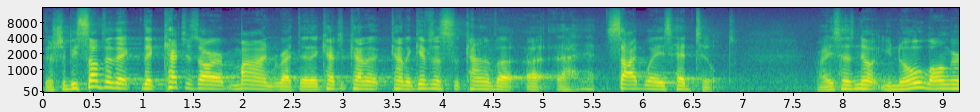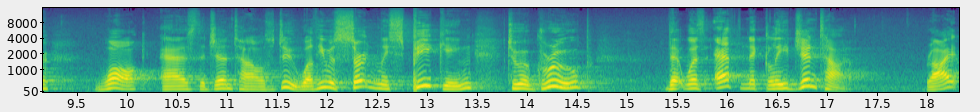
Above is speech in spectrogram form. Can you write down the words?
There should be something that, that catches our mind right there, that catch, kind, of, kind of gives us kind of a, a, a sideways head tilt. Right? He says, No, you no longer walk as the Gentiles do. Well, he was certainly speaking to a group that was ethnically Gentile, right?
